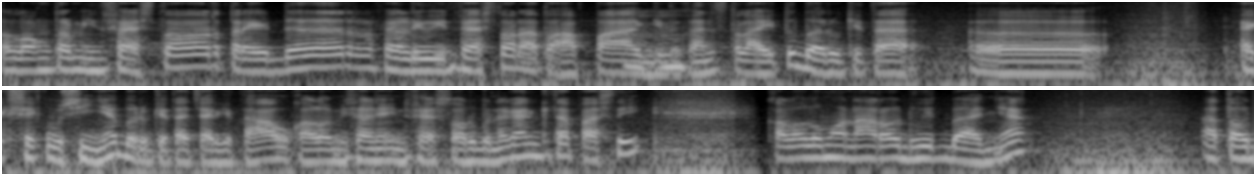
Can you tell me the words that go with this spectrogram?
long term investor, trader, value investor atau apa gitu kan. Setelah itu baru kita eh, eksekusinya baru kita cari tahu. Kalau misalnya investor bener kan kita pasti kalau lu mau naruh duit banyak atau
